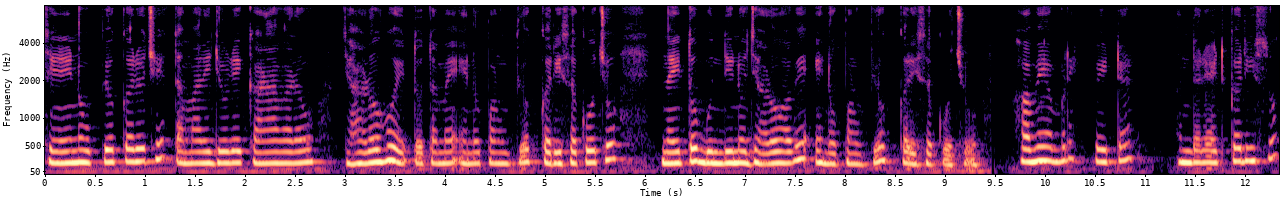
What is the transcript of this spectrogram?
શેણીનો ઉપયોગ કર્યો છે. તમારી જોડે કાણાવાળો ઝાડો હોય તો તમે એનો પણ ઉપયોગ કરી શકો છો. નહીં તો બુંદીનો ઝાડો આવે એનો પણ ઉપયોગ કરી શકો છો. હવે આપણે બેટર અંદર એડ કરીશું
